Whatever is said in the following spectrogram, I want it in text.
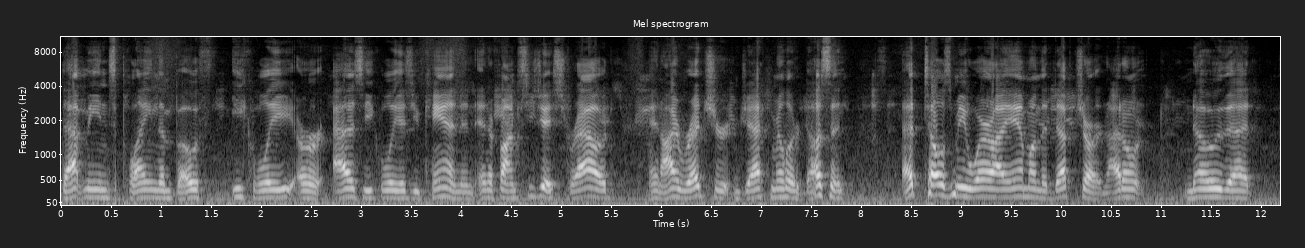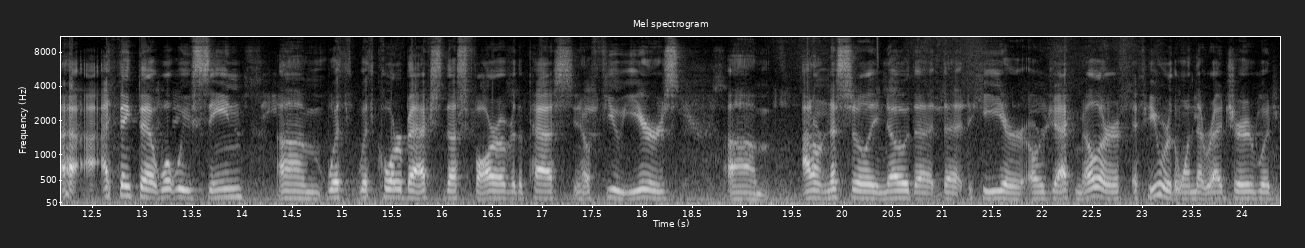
that means playing them both equally or as equally as you can. And, and if I'm CJ Stroud and I redshirt and Jack Miller doesn't, that tells me where I am on the depth chart. And I don't know that. I, I think that what we've seen um, with with quarterbacks thus far over the past you know few years. Um, I don't necessarily know that, that he or, or Jack Miller, if, if he were the one that redshirted, would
